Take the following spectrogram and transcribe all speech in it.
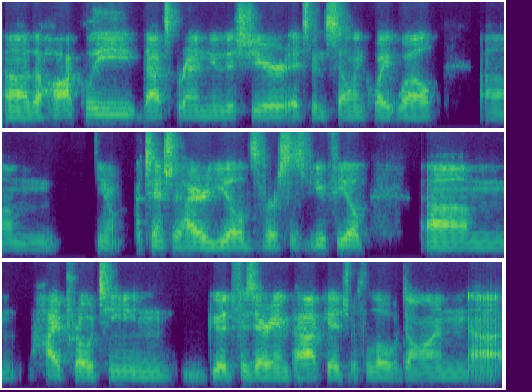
Uh, the Hockley, that's brand new this year. It's been selling quite well. Um, you know, potentially higher yields versus Viewfield. Um, high protein, good fusarium package with low DON uh,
